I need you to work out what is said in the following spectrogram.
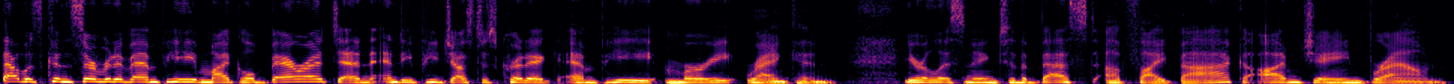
That was Conservative MP Michael Barrett and NDP Justice Critic MP Murray Rankin. You're listening to the best of Fight Back. I'm Jane Brown.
